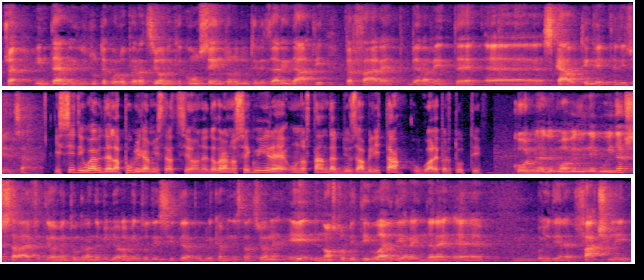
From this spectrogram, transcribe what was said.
cioè in termini di tutte quelle operazioni che consentono di utilizzare i dati per fare veramente eh, scouting e intelligenza. I siti web della pubblica amministrazione dovranno seguire uno standard di usabilità uguale per tutti? Con le nuove linee guida ci sarà effettivamente un grande miglioramento dei siti della pubblica amministrazione e il nostro obiettivo è di rendere eh, dire, facili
